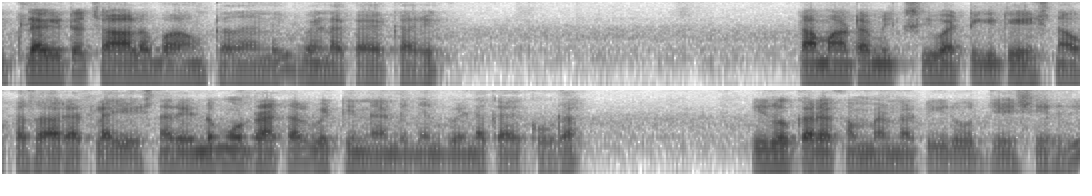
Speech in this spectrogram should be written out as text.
ఇట్లా గిట్ట చాలా బాగుంటుందండి బెండకాయ కర్రీ. టమాటా మిక్సీ వట్టి గిట్ట వేసిన ఒకసారి అట్లా చేసిన రెండు మూడు రకాలు పెట్టిందండి నేను బెండకాయ కూర. ఇది ఒక రకం అన్నట్టు ఈరోజు చేసేది.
